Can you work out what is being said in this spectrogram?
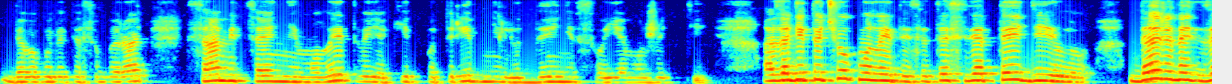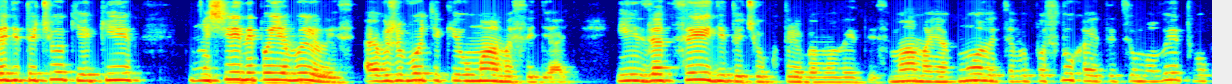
де ви будете собирати самі цінні молитви, які потрібні людині в своєму житті. А за діточок молитися це святе діло. Навіть за діточок, які ще й не появились, а в животіки у мами сидять. І за цих діточок треба молитись. Мама як молиться, ви послухаєте цю молитву,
